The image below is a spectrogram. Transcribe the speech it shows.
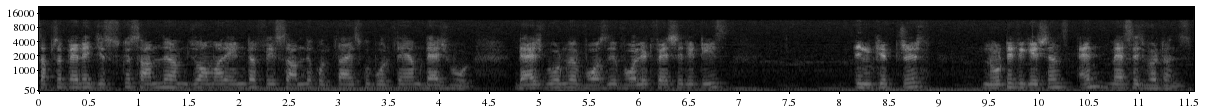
सबसे पहले जिसके सामने हम, जो हमारे इंटरफेस सामने खुलता है, इसको बोलते हैं हम डैशबोर्ड डैशबोर्ड में wallet facilities encrypted notifications and message buttons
